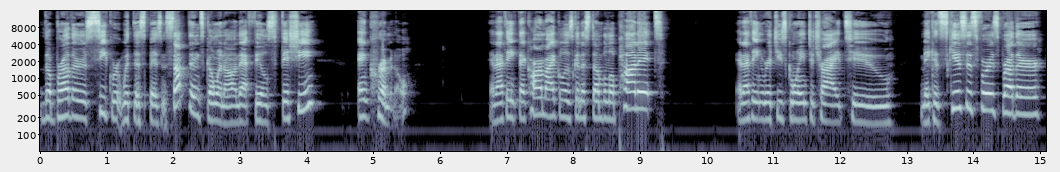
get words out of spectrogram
the brother's secret with this business. Something's going on that feels fishy and criminal. And I think that Carmichael is going to stumble upon it and I think Richie's going to try to make excuses for his brother.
